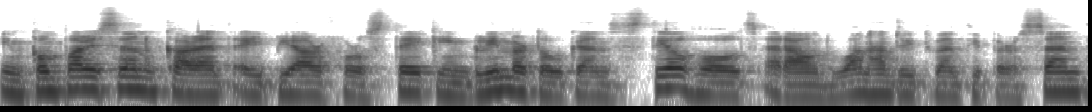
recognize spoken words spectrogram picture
In comparison, current APR for staking Glimmer tokens still holds around 120%,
